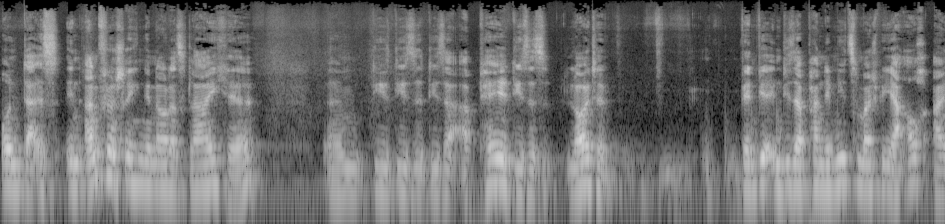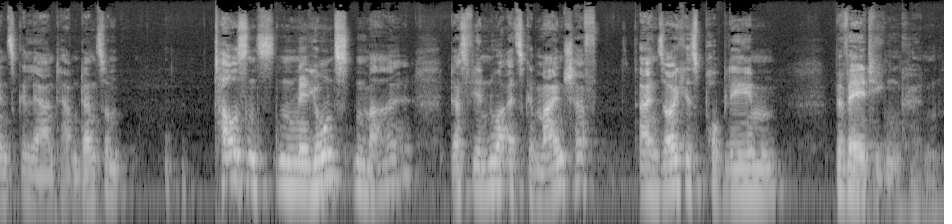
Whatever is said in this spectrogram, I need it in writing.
Und da ist in Anführungsstrichen genau das Gleiche. Ähm, die, diese, dieser Appell, dieses Leute, wenn wir in dieser Pandemie zum Beispiel ja auch eins gelernt haben, dann zum tausendsten, millionsten Mal, dass wir nur als Gemeinschaft ein solches Problem bewältigen können.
